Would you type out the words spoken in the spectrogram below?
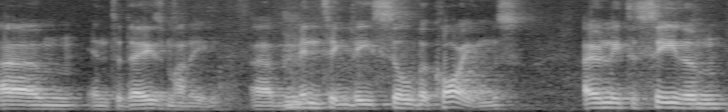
um, in today's money uh, minting these silver coins, only to see them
